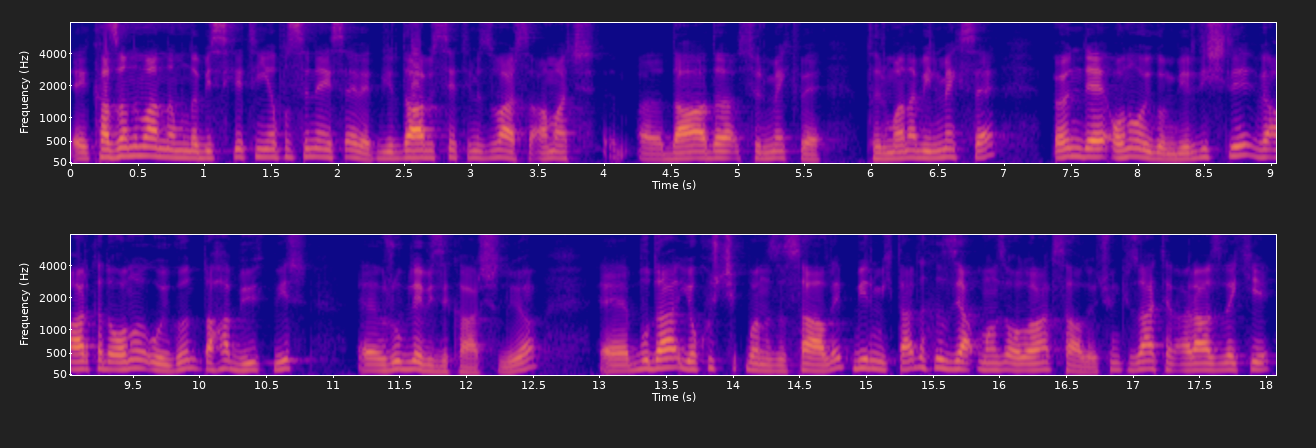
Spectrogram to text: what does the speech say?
e, kazanım anlamında bisikletin yapısı neyse evet bir dağ bisikletimiz varsa amaç e, dağda sürmek ve tırmanabilmekse Önde ona uygun bir dişli ve arkada ona uygun daha büyük bir e, ruble bizi karşılıyor. E, bu da yokuş çıkmanızı sağlayıp bir miktarda hız yapmanızı olanak sağlıyor. Çünkü zaten arazideki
